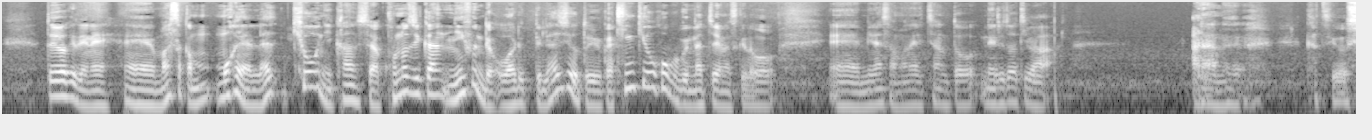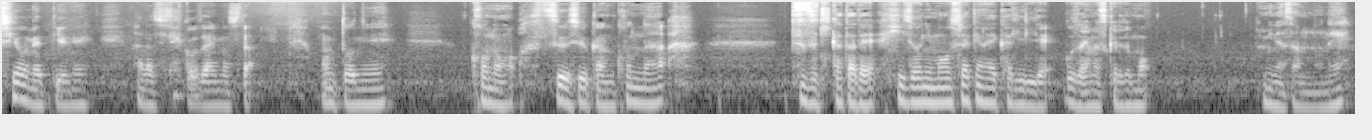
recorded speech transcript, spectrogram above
というわけでね、えーまさかももはや今日に関してはこの時間2分で終わるってラジオというか近況報告になっちゃいますけど、えー皆さんもねちゃんと寝る時はアラーム活用しようねっていうね話でございました。本当にねこの数週間こんな続き方で非常に申し訳ない限りでございますけれども皆さんもね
